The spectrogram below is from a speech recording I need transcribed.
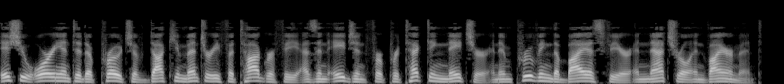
issue-oriented approach of documentary photography as an agent for protecting nature and improving the biosphere and natural environment.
